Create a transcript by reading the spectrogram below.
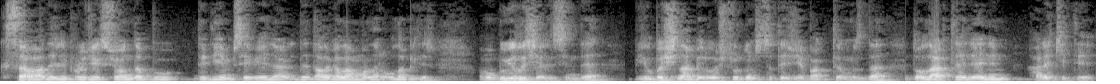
kısa vadeli projeksiyonda bu dediğim seviyelerde dalgalanmalar olabilir. Ama bu yıl içerisinde yılbaşından beri oluşturduğum stratejiye baktığımızda dolar TL'nin hareketi,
